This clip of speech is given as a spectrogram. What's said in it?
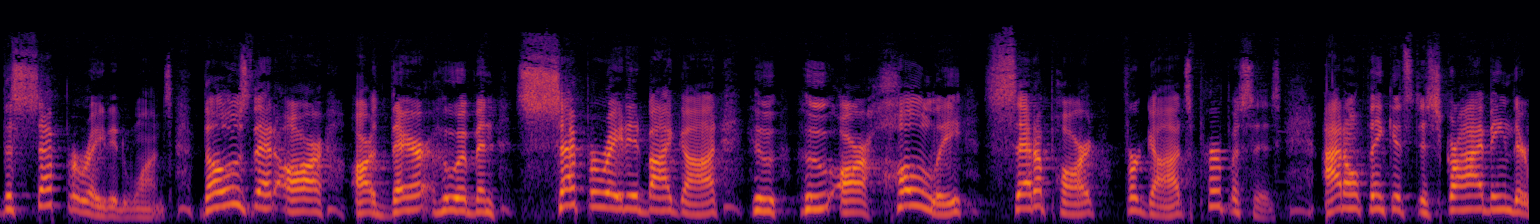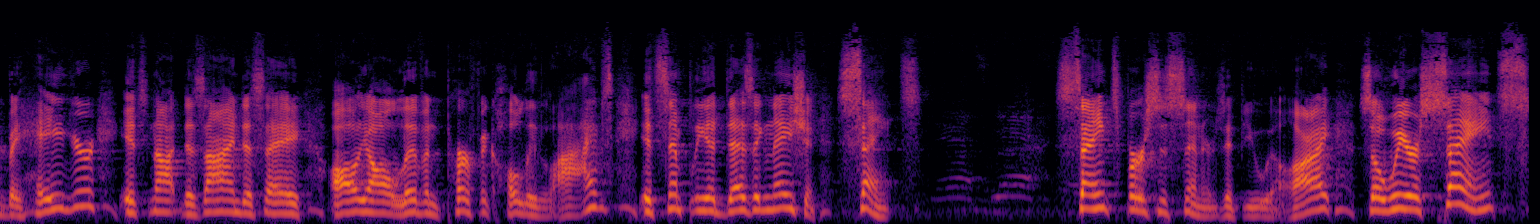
the separated ones. Those that are, are there who have been separated by God, who, who are holy, set apart for God's purposes. I don't think it's describing their behavior. It's not designed to say, all y'all live in perfect, holy lives. It's simply a designation saints. Saints versus sinners, if you will. All right? So we are saints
